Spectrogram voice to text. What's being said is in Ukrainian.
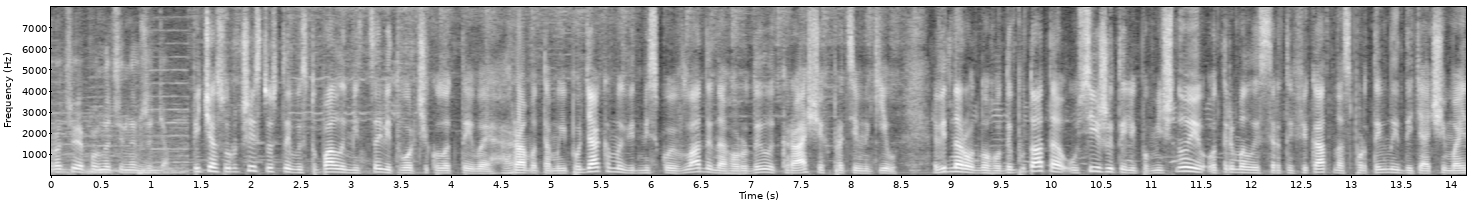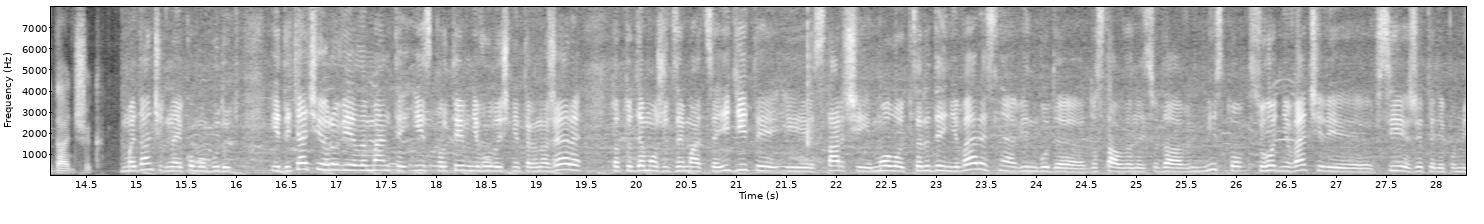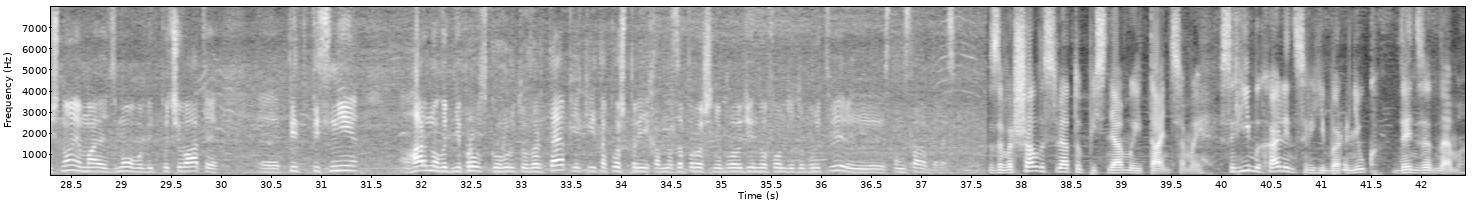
запрацює повноцінним життям. Під час урочистостей виступали місцеві творчі колективи. Грамотами і подяками від міської влади нагородили кращих працівників. Від народного депутата усі жителі помічної отримали сертифікат на спортивний дитячий майданчик. Майданчик, на якому будуть і дитячі ігрові елементи, і спортивні вуличні тренажери, тобто де можуть займатися і діти, і старші, і молодь. В середині вересня він буде доставлений сюди в місто. Сьогодні ввечері всі жителі помічної мають змогу відпочивати е, під пісні гарного дніпровського гурту Вертеп, який також приїхав на запрошення благодійного фонду Добротвір і Станіслава Березкіна. Завершали свято піснями і танцями. Сергій Михайлін, Сергій Баранюк. День за днем.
